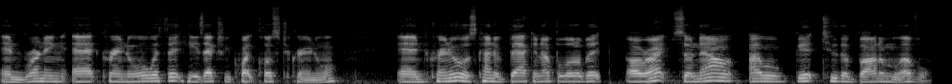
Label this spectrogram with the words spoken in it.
and running at Kranul with it. He is actually quite close to Kranul. And Kranul is kind of backing up a little bit. Alright, so now I will get to the bottom level.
